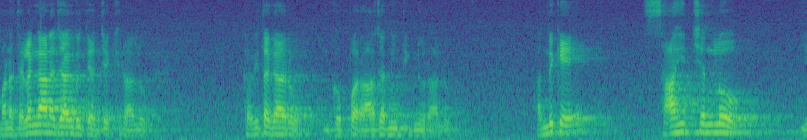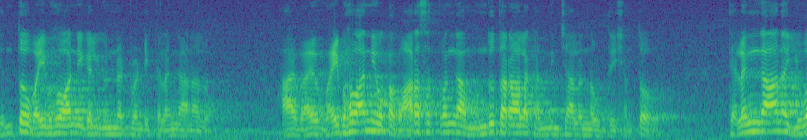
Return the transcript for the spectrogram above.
మన తెలంగాణ జాగృతి అధ్యక్షురాలు కవిత గారు గొప్ప రాజనీతిజ్ఞురాలు. అందుకే సాహిత్యంలో ఎంతో వైభవాన్ని కలిగి ఉన్నటువంటి తెలంగాణలో ఆ వై వైభవాన్ని ఒక వారసత్వంగా ముందు తరాలకు అందించాలన్న ఉద్దేశంతో తెలంగాణ యువ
